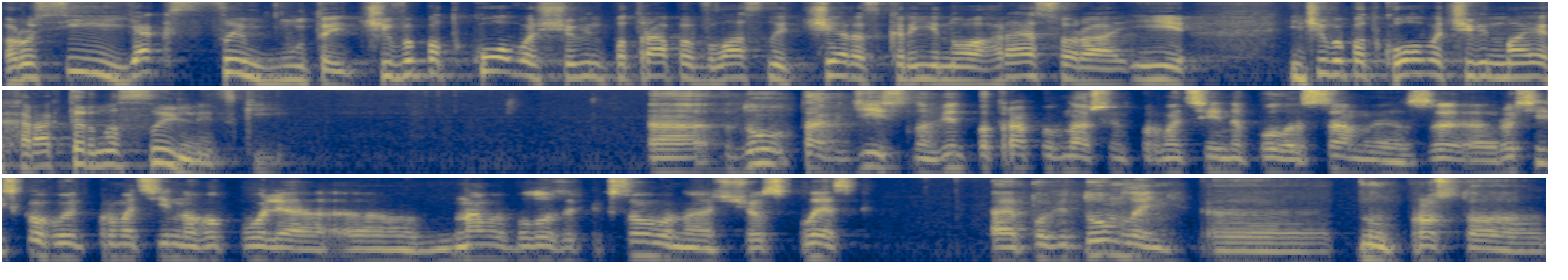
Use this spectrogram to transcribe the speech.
Росії. Як з цим бути? Чи випадково, що він потрапив власне через країну агресора, і, і чи випадково, чи він має характер насильницький? Е, Ну так дійсно він потрапив в наше інформаційне поле саме з е, російського інформаційного поля. Е, Нами було зафіксовано, що сплеск повідомлень, ну просто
